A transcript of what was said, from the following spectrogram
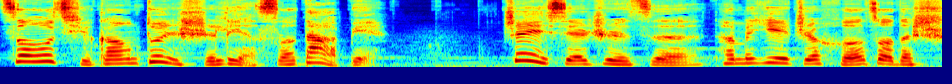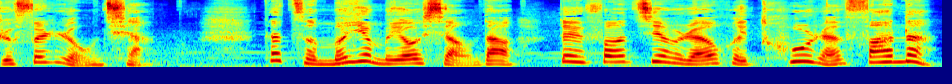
邹启刚顿时脸色大变。这些日子他们一直合作的十分融洽，他怎么也没有想到对方竟然会突然发难。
